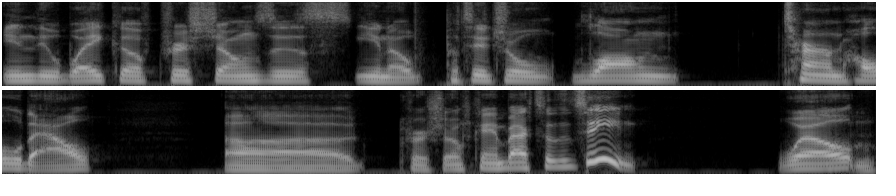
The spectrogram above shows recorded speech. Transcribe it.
in the wake of Chris Jones's you know potential long term holdout. Uh, Chris Jones came back to the team. Well,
